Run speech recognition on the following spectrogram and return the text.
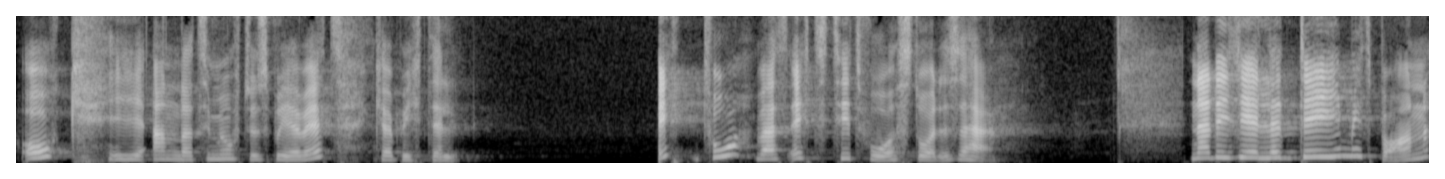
Och i andra Timoteusbrevet kapitel 2, vers 1-2 står det så här. När det gäller dig, mitt barn,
